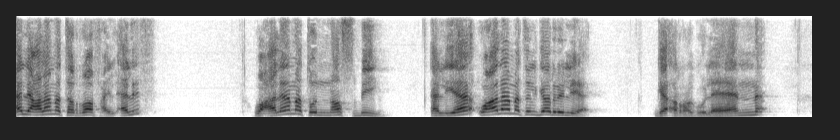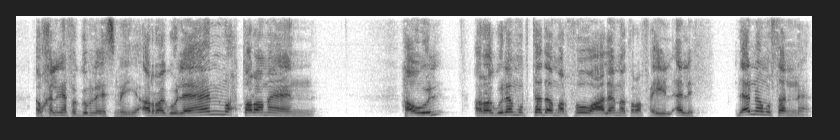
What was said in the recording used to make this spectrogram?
قال لي علامة الرفع الألف وعلامة النصب. الياء وعلامة الجر الياء. جاء الرجلان أو خلينا في الجملة الاسمية. الرجلان محترمان. هقول الرجلان مبتدا مرفوع وعلامة رفعه الألف لأنه مثنى.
